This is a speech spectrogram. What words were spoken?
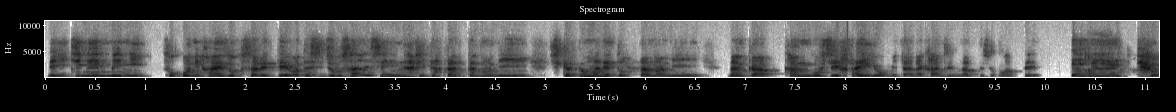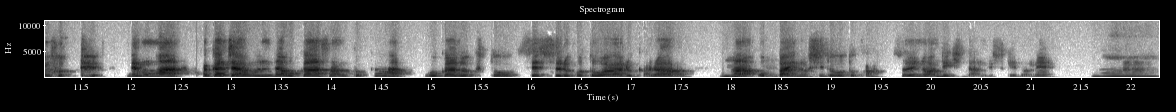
で1年目にそこに配属されて私助産師になりたかったのに資格まで取ったのに、うん、なんか看護師採用みたいな感じになってしまってえーって思ってでもまあ赤ちゃんを産んだお母さんとかご家族と接することはあるから、うん、まあおっぱいの指導とかそういうのはできたんですけどね。うん、うん、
